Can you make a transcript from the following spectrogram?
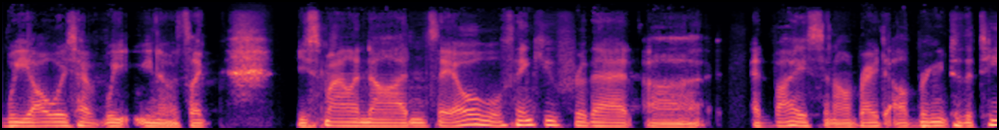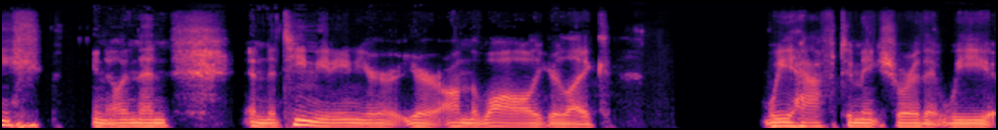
we always have we you know it's like you smile and nod and say oh well thank you for that uh, advice and I'll write I'll bring it to the team you know and then in the team meeting you're you're on the wall you're like we have to make sure that we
